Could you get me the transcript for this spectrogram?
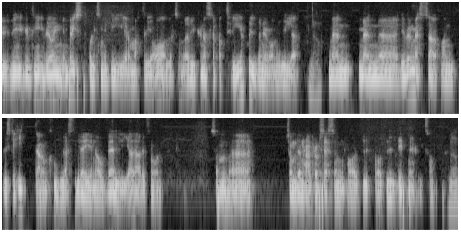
vi, vi, vi, har ingen brist på liksom idéer och material. Liksom. Vi hade ju kunnat släppa tre skivor nu om vi ville. Ja. Men, men uh, det är väl mest så att man, vi ska hitta de coolaste grejerna och välja därifrån. Som, uh, som den här processen har, har blivit nu. Liksom. Ja.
